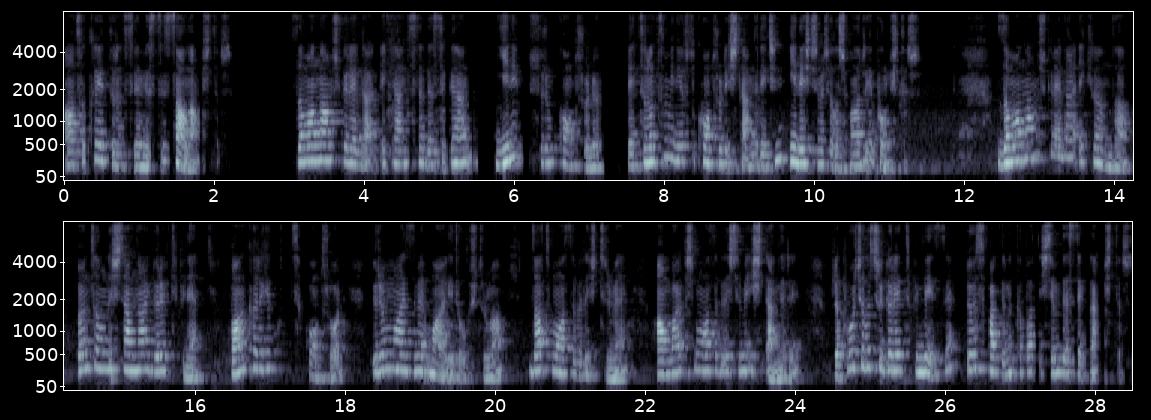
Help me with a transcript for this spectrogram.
atıl kayıtların silinmesi sağlanmıştır. Zamanlanmış görevler eklentisine desteklenen yeni sürüm kontrolü ve tanıtım videosu kontrolü işlemleri için iyileştirme çalışmaları yapılmıştır. Zamanlanmış görevler ekranında ön tanımlı işlemler görev tipine banka hareket kontrol, ürün malzeme maliyeti oluşturma, DAT muhasebeleştirme, ambar fiş muhasebeleştirme işlemleri, rapor çalışır görev tipinde ise döviz farklarını kapat işlemi desteklenmiştir.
